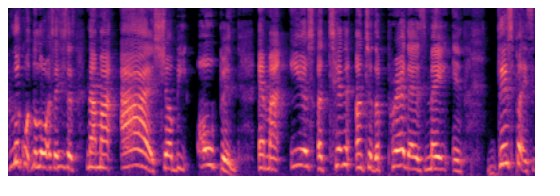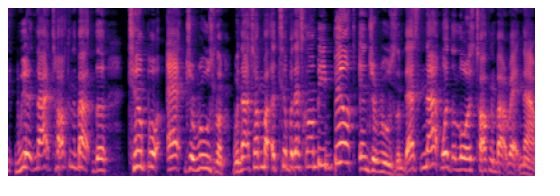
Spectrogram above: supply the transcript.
look what the Lord says. He says, "Now my eyes shall be opened and my ears attended unto the prayer that is made in this place." We are not talking about the temple at Jerusalem. We're not talking about a temple that's going to be built in Jerusalem. That's not what the Lord is talking about right now.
